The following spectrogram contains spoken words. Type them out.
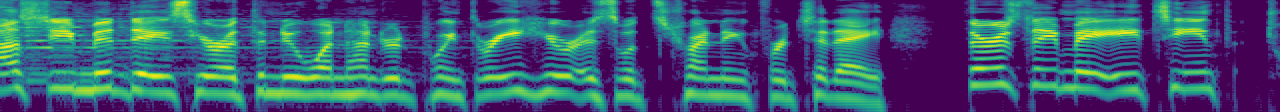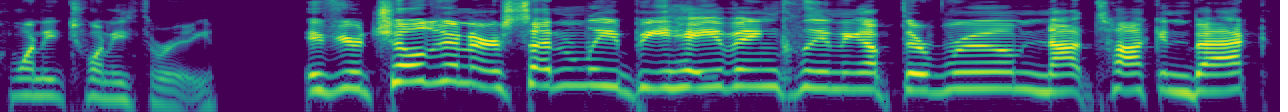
Tosti middays here at the new 100.3. Here is what's trending for today, Thursday, May 18th, 2023. If your children are suddenly behaving, cleaning up their room, not talking back,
